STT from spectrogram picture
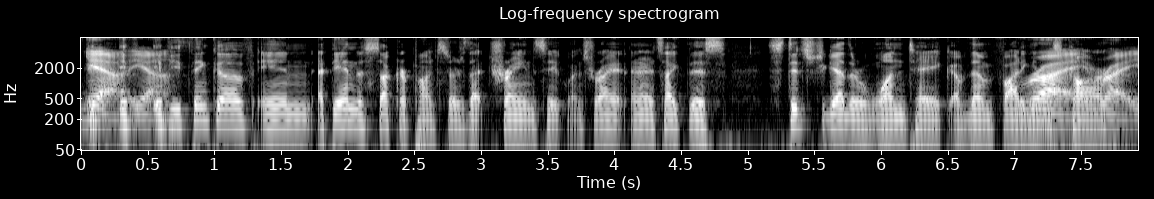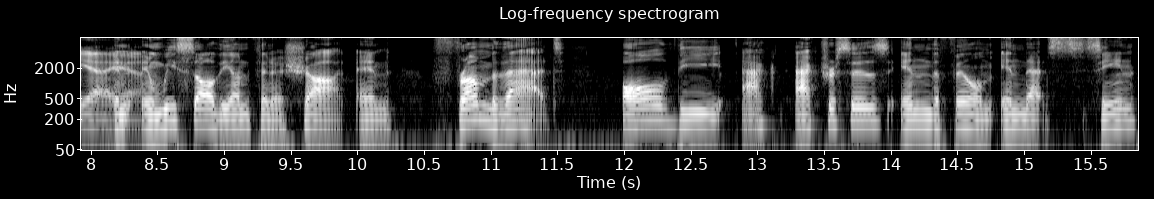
if- Yeah, if, yeah. If you think of in at the end of Sucker Punch, there's that train sequence, right? And it's like this stitched together one take of them fighting in this car. right, yeah, and, yeah. And we saw the unfinished shot, and from that, all the act- actresses in the film in that scene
